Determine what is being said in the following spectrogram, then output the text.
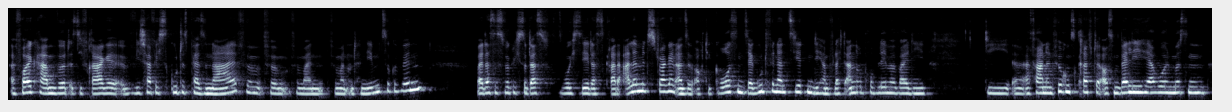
Erfolg haben wird, ist die Frage, wie schaffe ich es, gutes Personal für, für, für, mein, für mein Unternehmen zu gewinnen? Weil das ist wirklich so das, wo ich sehe, dass gerade alle mit strugglen, also auch die großen, sehr gut finanzierten, die haben vielleicht andere Probleme, weil die die äh, erfahrenen Führungskräfte aus dem Valley herholen müssen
